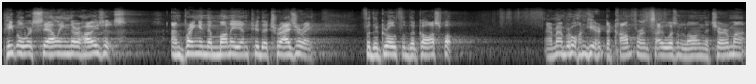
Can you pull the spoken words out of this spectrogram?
people were selling their houses and bringing the money into the treasury for the growth of the gospel. I remember one year at the conference, I wasn't long the chairman,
